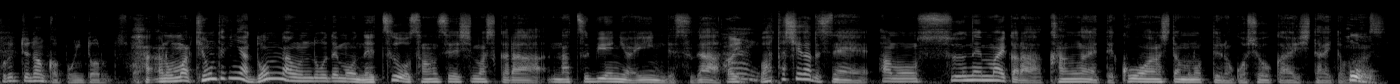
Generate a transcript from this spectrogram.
これって何かポイントあるんですか、あのまあ基本的にはどんな運動でも熱を産生しますから夏冷えにはいいんですが、はい、私がですねあの数年前から考えて考案したものっていうのをご紹介したいと思います。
